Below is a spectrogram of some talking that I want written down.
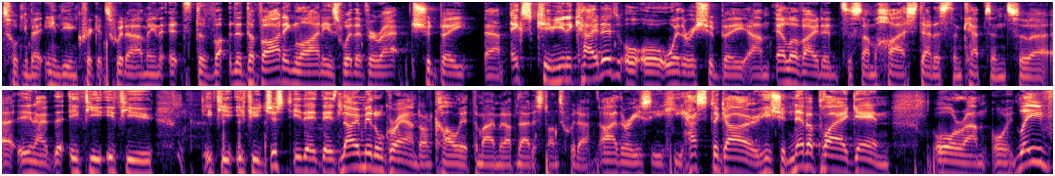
talking about Indian cricket Twitter. I mean, it's divi- the dividing line is whether Virat should be um, excommunicated or, or whether he should be um, elevated to some higher status than captain. To uh, uh, you know, if you if you if you if you just there, there's no middle ground on Kohli at the moment. I've noticed on Twitter. Either he's, he has to go, he should never play again, or um, or leave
